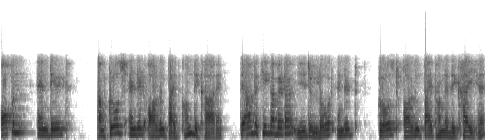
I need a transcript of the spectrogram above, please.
ओपन एंडेड हम क्लोज एंडेड ऑर्गन पाइप को हम दिखा रहे हैं। ध्यान रखिएगा बेटा, ये जो lower ended close organ pipe हमने दिखाई है,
